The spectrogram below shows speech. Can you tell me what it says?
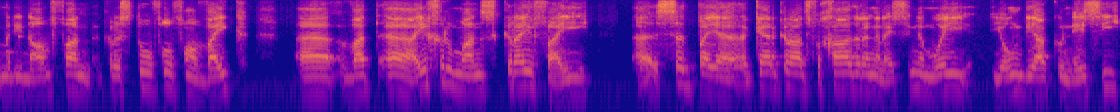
met die naam van Christoffel van Wyk uh wat 'n uh, hygroman skryf hy uh sit by 'n kerkraadsvergadering en hy sien 'n mooi jong diakonessie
